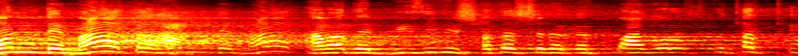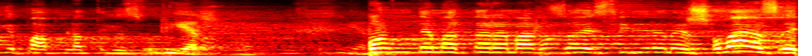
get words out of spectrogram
বন্দে মাতারাম। আমাদের বিজেপির সদস্যরা পাগল কোথা থেকে পাবনা থেকে ছুটি আসবে? বন্দে মাতারাম আর জয় শ্রীরামের সময় আছে।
